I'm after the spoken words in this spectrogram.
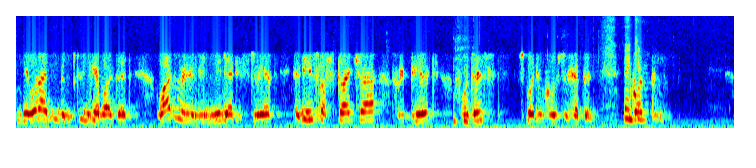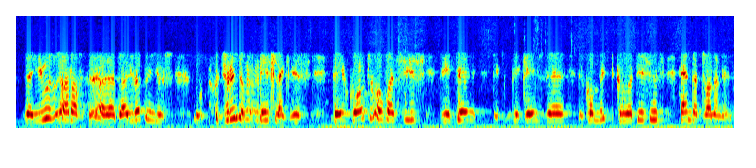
what I'm thinking about that, what will be needed is to have an infrastructure to be built for this sporting going to happen. Thank you. the youth out of uh, the European youth during the days like this, they go to overseas, they play the, the games there, the competitions and the tournaments.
